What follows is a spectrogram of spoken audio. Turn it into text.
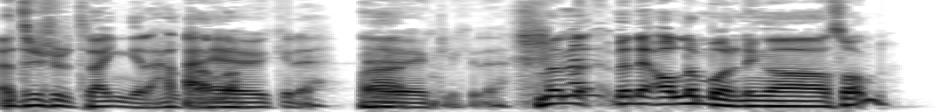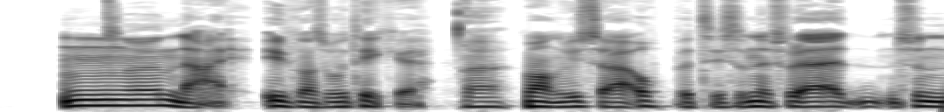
Jeg tror ikke du trenger det helt ennå. jeg gjør ikke det. Jeg gjør egentlig ikke det. Men, men er alle morgener sånn? Mm, nei, i utgangspunktet ikke. Nei. Vanligvis er jeg oppe til sånn, for jeg, sånn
